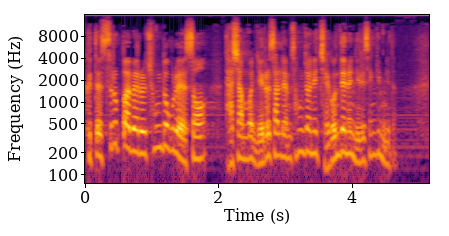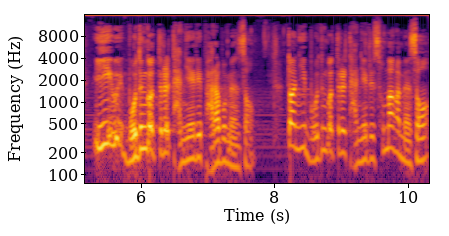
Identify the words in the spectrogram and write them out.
그때 스룹바벨을 총독으로 해서 다시 한번 예루살렘 성전이 재건되는 일이 생깁니다. 이 모든 것들을 다니엘이 바라보면서 또한 이 모든 것들을 다니엘이 소망하면서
